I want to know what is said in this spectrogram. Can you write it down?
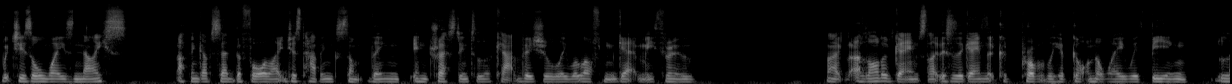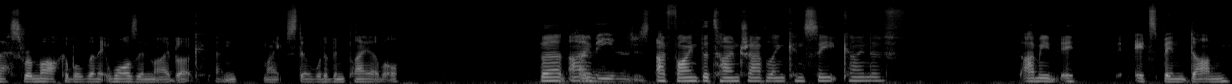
which is always nice. I think I've said before, like just having something interesting to look at visually will often get me through. Like a lot of games, like this is a game that could probably have gotten away with being less remarkable than it was in my book, and like still would have been playable. But I, I mean- just I find the time traveling conceit kind of. I mean it, it's been done.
